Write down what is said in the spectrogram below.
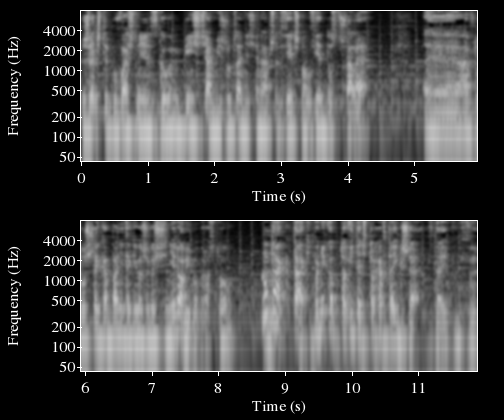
rzecz typu właśnie z gołymi pięściami rzucenie się na przedwieczną w jedno strzale, e, a w dłuższej kampanii takiego czegoś się nie robi po prostu. No Mhm. tak, tak. I poniekąd to widać trochę w tej grze, w, tej, w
